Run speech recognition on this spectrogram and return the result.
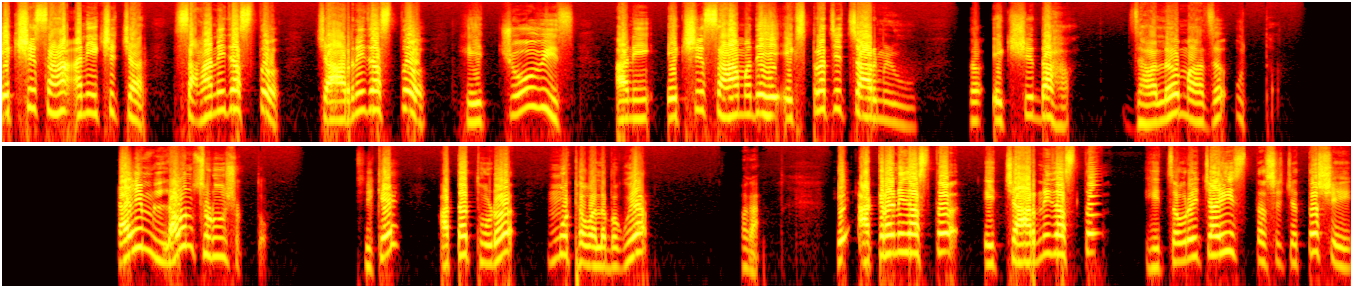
एकशे सहा आणि एकशे चार. सहाने जास्त चारने जास्त हे चोवीस. आणि एकशे सहा मध्ये हे एक्स्ट्राचे चार मिळवू. तर एकशे दहा झालं माझं उत्तर. टाइम लावून सोडवू शकतो. ठीक आहे? आता थोडं मोठंवालं बघूया. बघा. हे अकराने जास्त हे चारने जास्त हे चौवेचाळीस तसेच्या तसे.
